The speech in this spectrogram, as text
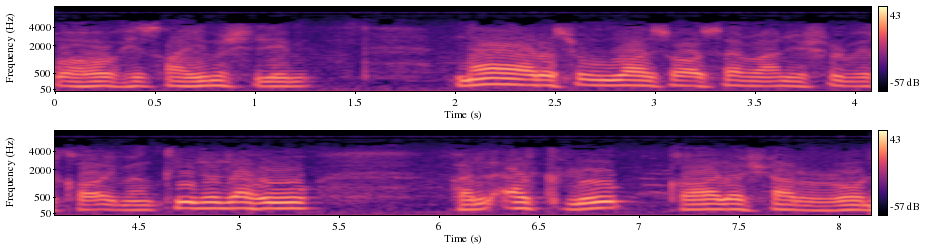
وهو في صحيح مسلم. نهى رسول الله صلى الله عليه وسلم عن الشرب قائما. قيل له فالأكل قال شر.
